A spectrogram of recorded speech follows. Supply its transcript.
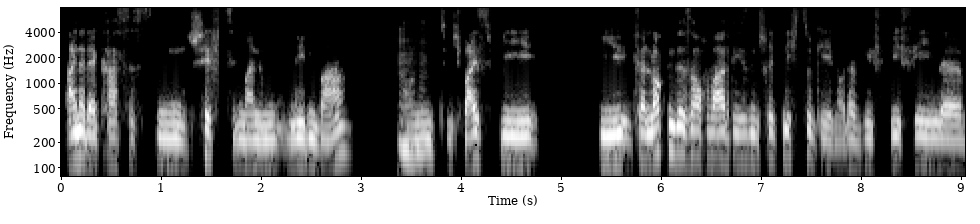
einer der krassesten Shifts in meinem Leben war. Mhm. Und ich weiß, wie, wie verlockend es auch war, diesen Schritt nicht zu gehen oder wie, wie viele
